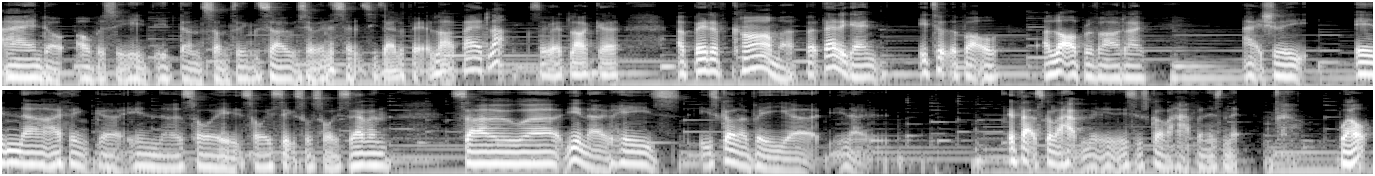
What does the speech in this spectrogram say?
And uh, obviously he'd, he'd, done something, so so in a sense he'd had a bit of like bad luck. So he had like a, a bit of karma. But then again, he took the bottle, a lot of bravado. Actually, in uh, I think uh, in uh, soi soi six or soi seven. So uh, you know he's he's gonna be uh, you know if that's going to happen, it's just going to happen, isn't it? Well,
